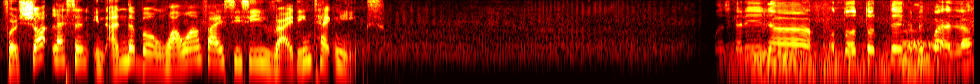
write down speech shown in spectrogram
for a short lesson in Underbone 115cc riding techniques. Pertama sekali otot-otot kita yang kena ah. kuat adalah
